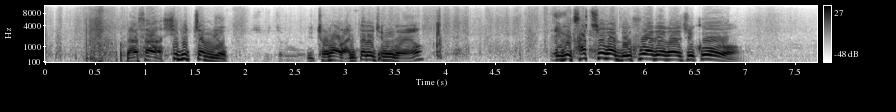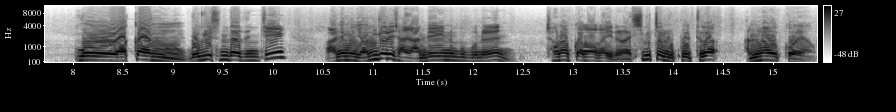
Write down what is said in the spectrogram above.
나사 12.6 12.6. 전압 안 떨어지는 거예요. 이게 차체가 노후화 돼 가지고 뭐 약간 녹이 쓴다든지 아니면 연결이 잘 안 되어 있는 부분은 전압 강화가 일어나 12.6V가 안 나올 거예요.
